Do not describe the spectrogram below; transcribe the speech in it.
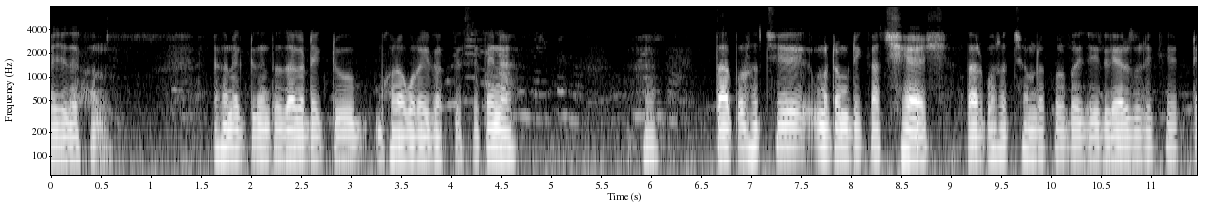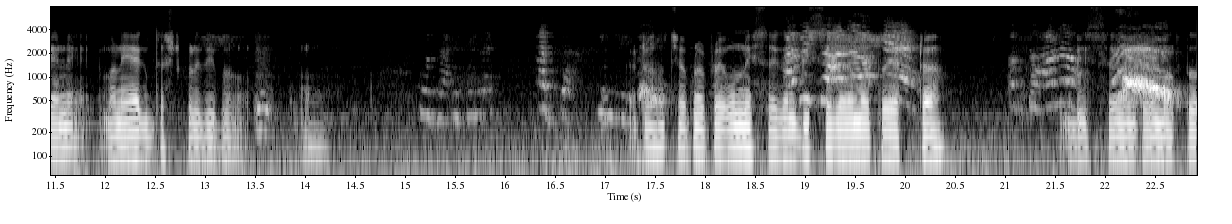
এই যে দেখুন। এখন একটু কিন্তু জায়গাটা একটু ভরা ভরাই লাগতেছে, তাই না? হ্যাঁ। তারপর হচ্ছে মোটামুটি কাজ শেষ। তারপর হচ্ছে আমরা করব যে লেয়ারগুলিকে টেনে মানে অ্যাডজাস্ট করে দিব। এটা হচ্ছে আপনার প্রায় উনিশ সেকেন্ড বিশ সেকেন্ডের মতো একটা, বিশ সেকেন্ডের মতো।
